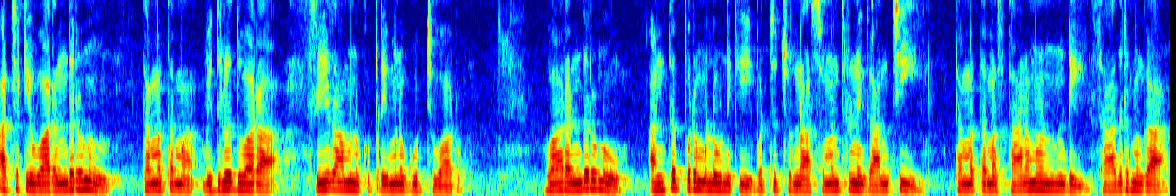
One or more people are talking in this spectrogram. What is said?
అచ్చటి వారందరూ తమ తమ విధుల ద్వారా శ్రీరామునకు ప్రేమను గూర్చువారు. వారందరూ అంతఃపురములోనికి వచ్చుచున్న సుమంత్రుని గాంచి తమ తమ స్థానముల నుండి సాదరముగా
